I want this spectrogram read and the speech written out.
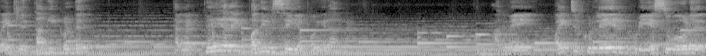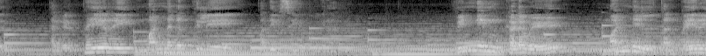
வயிற்றில் தாங்கிக் கொண்டு தங்கள் பெயரை பதிவு செய்ய போகிறார்கள். ஆகவே வயிற்றுக்குள்ளே இருக்கக்கூடிய இயேசுவோடு தங்கள் பெயரை மண்ணகத்திலே பதிவு செய்ய போகிறார்கள். விண்ணின் கடவுள் மண்ணில் தன் பெயரை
